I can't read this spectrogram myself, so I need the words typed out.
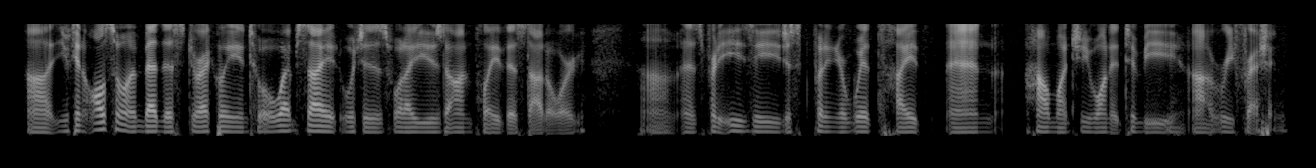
Uh, you can also embed this directly into a website, which is what I used on playthis.org. Um, and it's pretty easy. You just put in your width, height, and how much you want it to be uh, refreshing.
